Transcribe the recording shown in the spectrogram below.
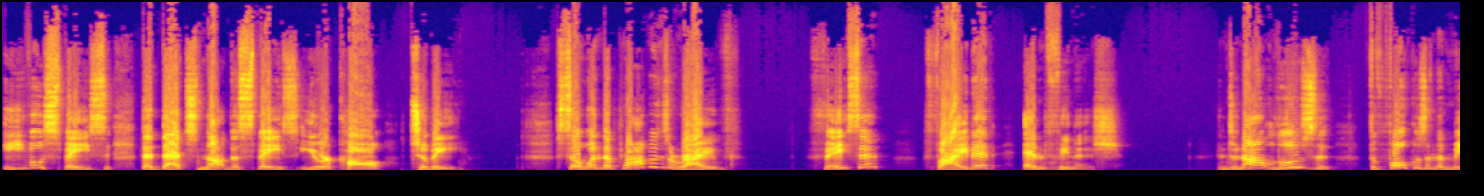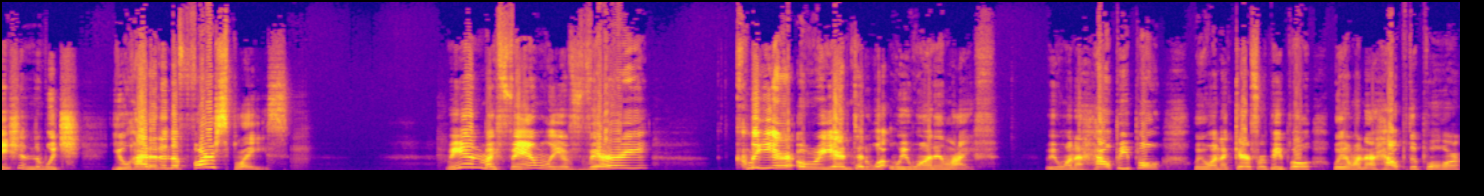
evil space that that's not the space you're called to be. So when the problems arrive, face it, fight it, and finish. And do not lose the focus and the mission which you had it in the first place. Me and my family are very clear oriented what we want in life. We want to help people. We want to care for people. We want to help the poor.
